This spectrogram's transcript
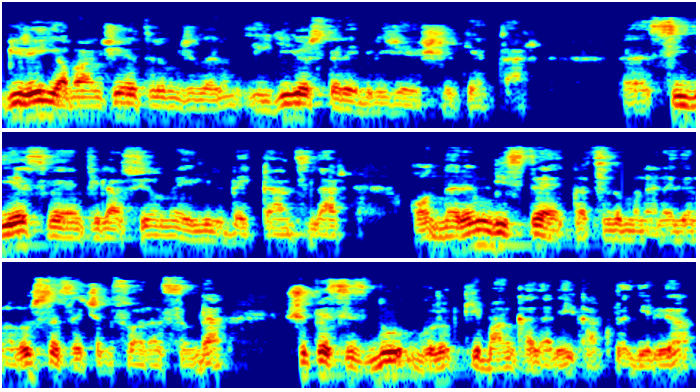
Biri yabancı yatırımcıların ilgi gösterebileceği şirketler. Ee, CDS ve enflasyonla ilgili beklentiler onların BIST'e katılımına neden olursa seçim sonrasında şüphesiz bu grup ki bankalar ilk akla geliyor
